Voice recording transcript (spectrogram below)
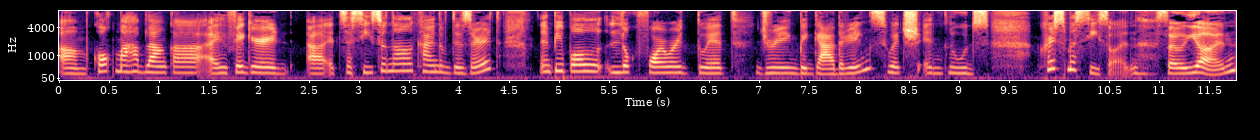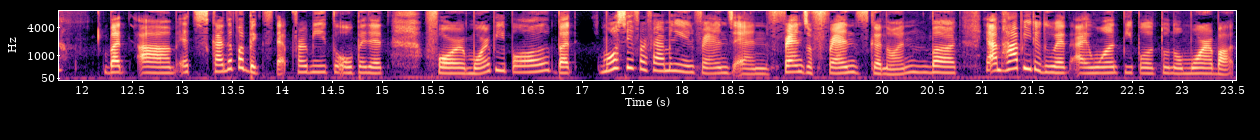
um, cook maja blanca. I figured uh, it's a seasonal kind of dessert and people look forward to it during big gatherings which includes christmas season. So yon but um, it's kind of a big step for me to open it for more people but mostly for family and friends and friends of friends ganon. But yeah i'm happy to do it. I want people to know more about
